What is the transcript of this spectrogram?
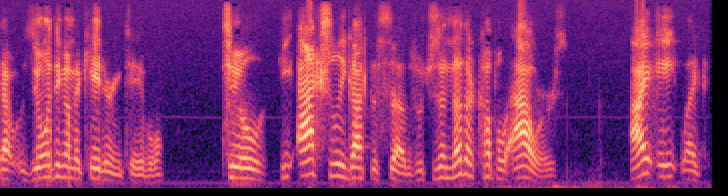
That was the only thing on the catering table. Till he actually got the subs, which is another couple hours. I ate like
